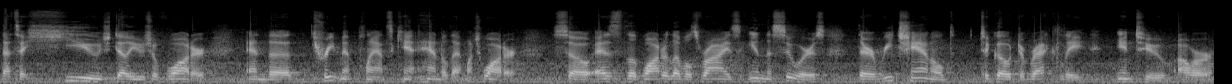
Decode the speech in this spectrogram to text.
that's a huge deluge of water, and the treatment plants can't handle that much water. So, as the water levels rise in the sewers, they're rechanneled to go directly into our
